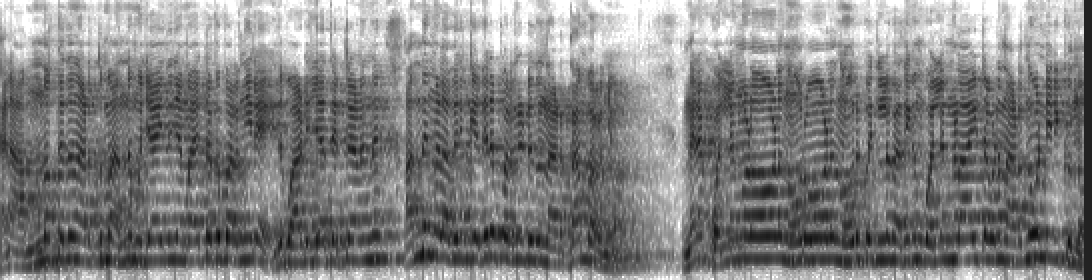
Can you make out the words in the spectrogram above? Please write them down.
കാരണം അന്നൊക്കെ ഇത് നടത്തുമ്പോൾ അന്ന് മുജാഹിദ് ജമായത്തൊക്കെ പറഞ്ഞില്ലേ? ഇത് പാടില്ല തെറ്റാണെന്ന്. അന്ന് നിങ്ങൾ അവർക്കെതിരെ പറഞ്ഞിട്ട് ഇത് നടത്താൻ പറഞ്ഞു. അങ്ങനെ കൊല്ലങ്ങളോളം നൂറോളം നൂറ് കൊല്ലം അധികം കൊല്ലങ്ങളായിട്ട് അവിടെ നടന്നുകൊണ്ടിരിക്കുന്നു.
